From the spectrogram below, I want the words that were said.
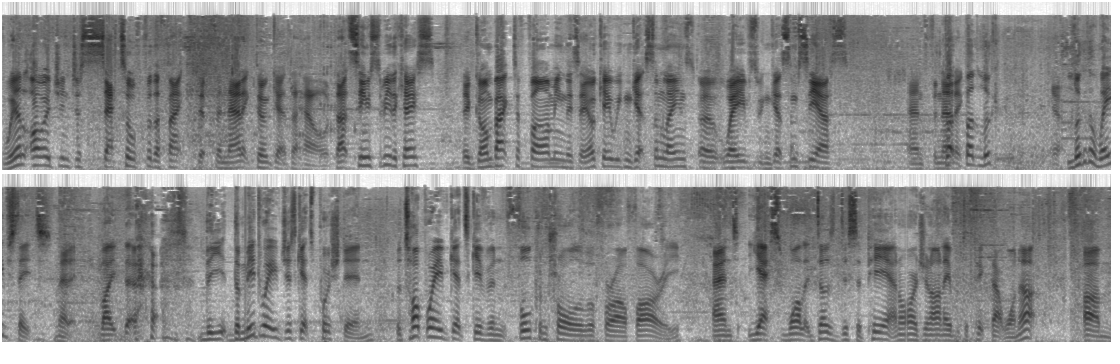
Will Origen just settle for the fact that Fnatic don't get the Herald? That seems to be the case. They've gone back to farming. They say, okay, we can get some lanes, uh, waves, we can get some CS and Fnatic. But, but look, yeah. look at the wave states, Medic. Like the, the the mid wave just gets pushed in. The top wave gets given full control over for Alphari, and yes, while it does disappear and Origen aren't able to pick that one up, um,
